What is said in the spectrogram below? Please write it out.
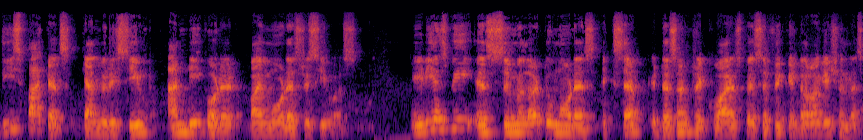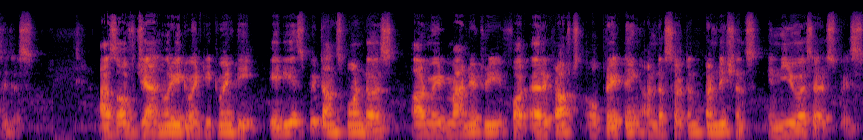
These packets can be received and decoded by MODES receivers. ADSB is similar to MODES except it doesn't require specific interrogation messages. As of January 2020, ADSB transponders are made mandatory for aircrafts operating under certain conditions in US airspace.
